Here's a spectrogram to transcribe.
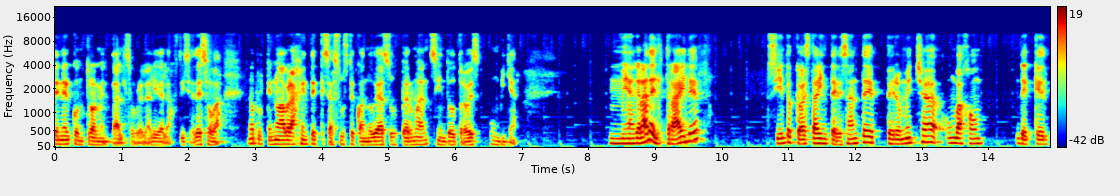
tener control mental sobre la Liga de la Justicia. De eso va, ¿no? Porque no habrá gente que se asuste cuando vea a Superman siendo otra vez un villano. Me agrada el tráiler, siento que va a estar interesante, pero me echa un bajón de que el,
